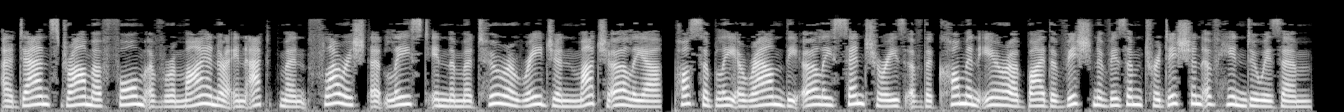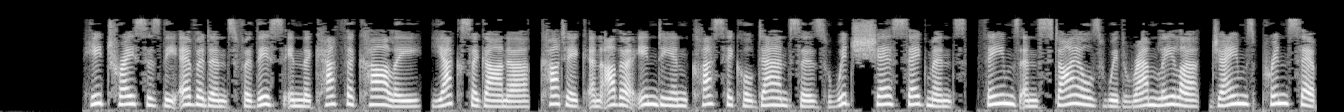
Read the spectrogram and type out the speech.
a dance drama form of Ramayana enactment flourished at least in the Mathura region much earlier, possibly around the early centuries of the Common Era by the Vaishnavism tradition of Hinduism. He traces the evidence for this in the Kathakali, Yakshagana, Kathak and other Indian classical dances which share segments, themes and styles with Ramlila. James Prinsep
